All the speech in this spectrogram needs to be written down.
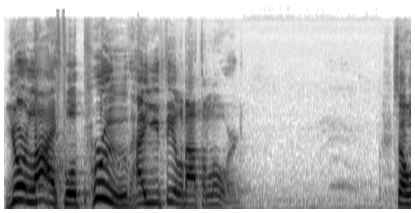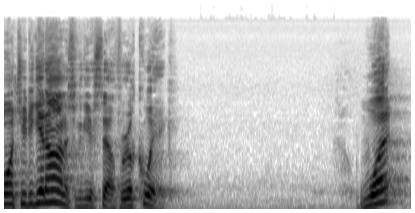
your life will prove how you feel about the Lord. So I want you to get honest with yourself real quick. What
